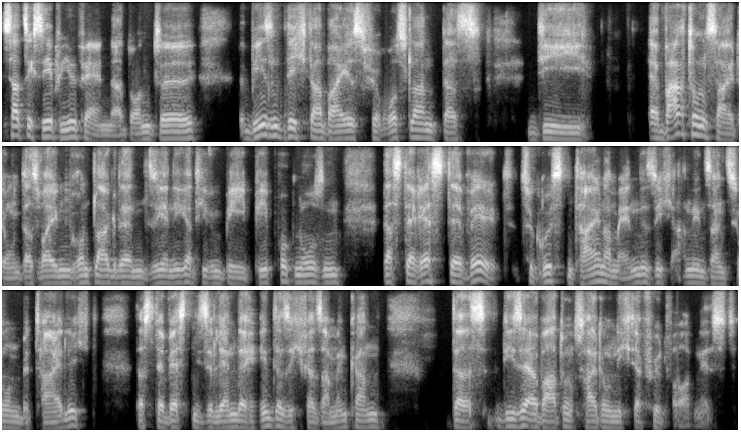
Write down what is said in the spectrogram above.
Es hat sich sehr viel verändert und äh, wesentlich dabei ist für Russland, dass die Erwartungshaltung, das war eben Grundlage der sehr negativen BIP-Prognosen, dass der Rest der Welt zu größten Teilen am Ende sich an den Sanktionen beteiligt, dass der Westen diese Länder hinter sich versammeln kann, dass diese Erwartungshaltung nicht erfüllt worden ist.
